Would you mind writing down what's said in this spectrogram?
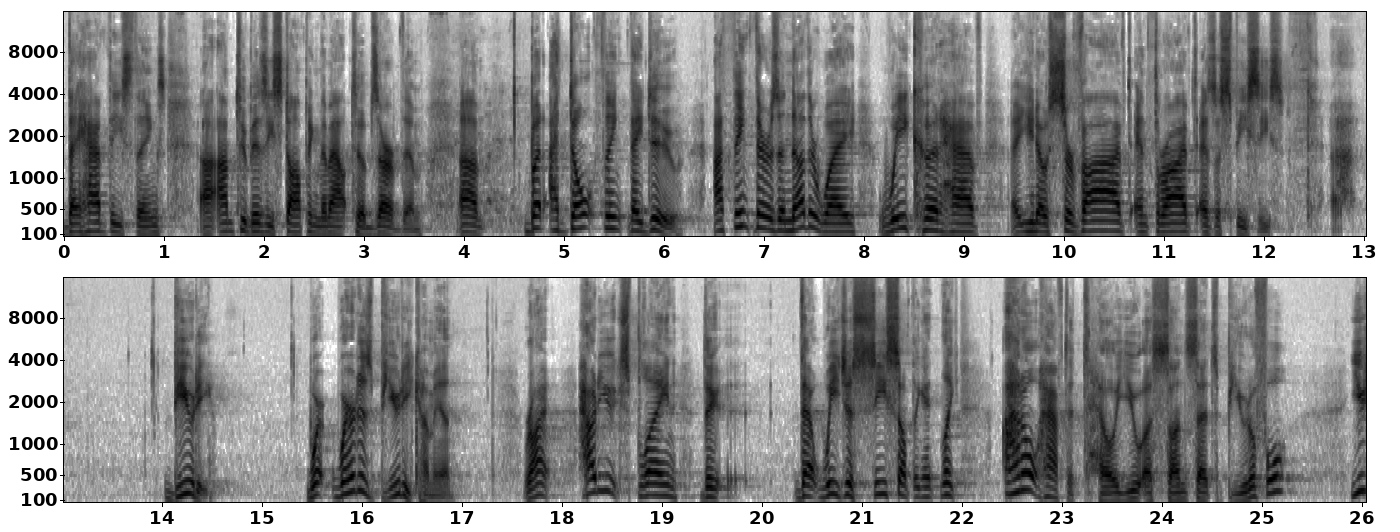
they have these things. Uh, I'm too busy stomping them out to observe them. Um, but I don't think they do. I think there is another way we could have, uh, you know, survived and thrived as a species. Uh, beauty. Where, where does beauty come in? Right? How do you explain the, that we just see something and, like, I don't have to tell you a sunset's beautiful. You,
